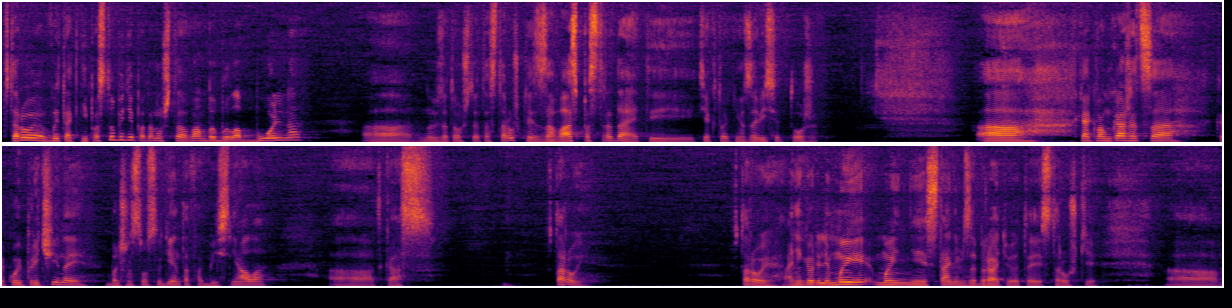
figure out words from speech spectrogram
Второе, вы так не поступите, потому что вам бы было больно, а, ну, из-за того, что эта старушка из-за вас пострадает, и те, кто от нее зависит, тоже. А, как вам кажется, какой причиной большинство студентов объясняло а, отказ второй? Второй. Они говорили, мы, мы не станем забирать у этой старушки а,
